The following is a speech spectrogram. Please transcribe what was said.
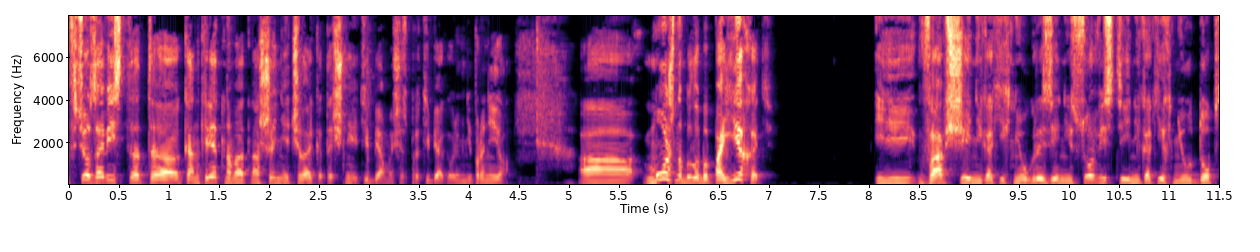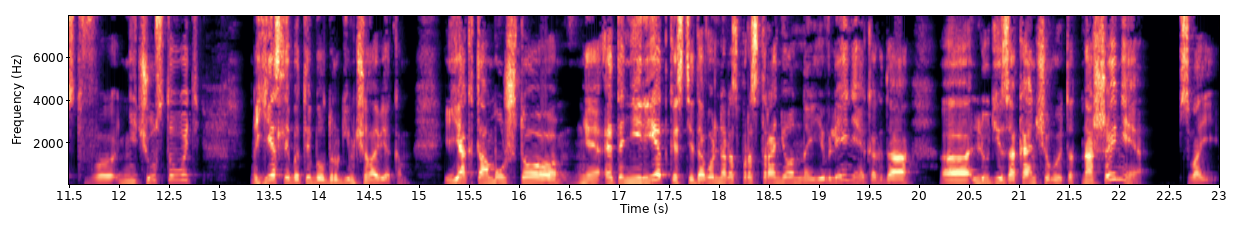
все зависит от э, конкретного отношения человека, точнее тебя. Мы сейчас про тебя говорим, не про нее. А, можно было бы поехать и вообще никаких неугрызений совести и никаких неудобств э, не чувствовать, если бы ты был другим человеком. Я к тому, что э, это не редкость и довольно распространенное явление, когда люди заканчивают отношения свои,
